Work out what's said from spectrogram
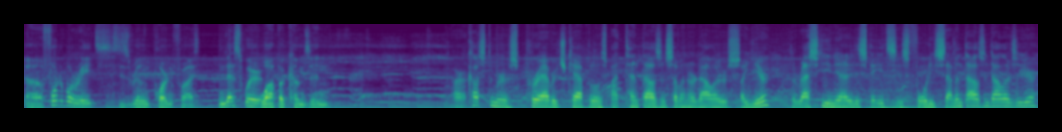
Uh, affordable rates is really important for us, and that's where WAPA comes in. Our customers per average capital is about $10,700 a year. The rest of the United States is $47,000 a year.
